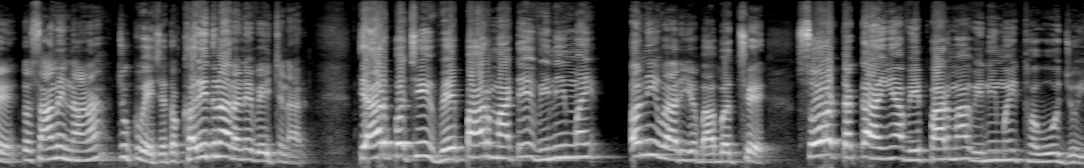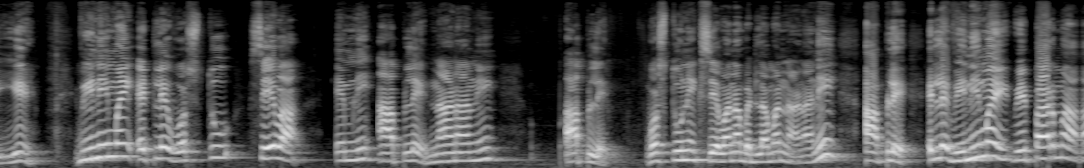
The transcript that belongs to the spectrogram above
છે તો સામે નાણાં ચૂકવે છે, તો ખરીદનાર અને વેચનાર. ત્યાર પછી વેપાર માટે વિનિમય અનિવાર્ય બાબત છે. સો ટકા અહીંયા વેપારમાં વિનિમય થવો જોઈએ. વિનિમય એટલે વસ્તુ, સેવા એમની આપલે, નાણાંની આપલે. વસ્તુની સેવાના બદલામાં નાણાંની આપલે. એટલે વિનિમય વેપારમાં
